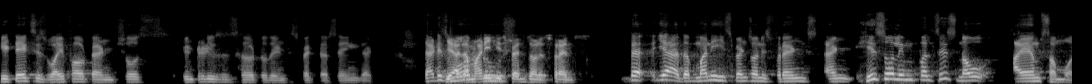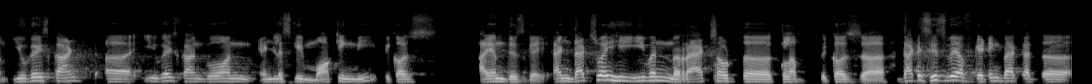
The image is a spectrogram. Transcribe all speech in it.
He takes his wife out and shows introduces her to the inspector saying that that is yeah, the money to he spends on his friends. the yeah the money he spends on his friends and his whole impulse is now i am someone. You guys can't uh, you guys can't go on endlessly mocking me because i am this guy. And that's why he even rats out the club because uh, that is his way of getting back at the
